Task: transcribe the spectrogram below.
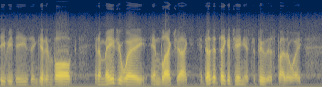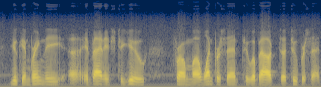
DVDs and get involved in a major way in blackjack, it doesn't take a genius to do this, by the way. you can bring the uh, advantage to you from uh, 1% to about uh, 2%.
